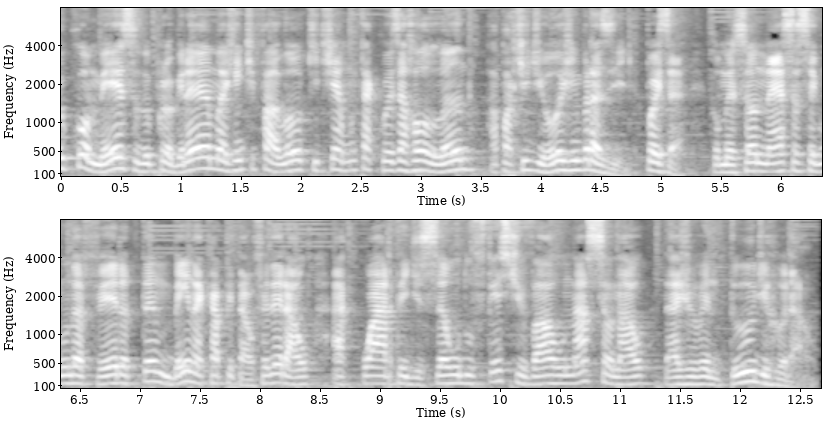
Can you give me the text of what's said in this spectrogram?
No começo do programa, a gente falou que tinha muita coisa rolando a partir de hoje em Brasília. Pois é, começou nessa segunda-feira, também na capital federal, a quarta edição do Festival Nacional da Juventude Rural.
